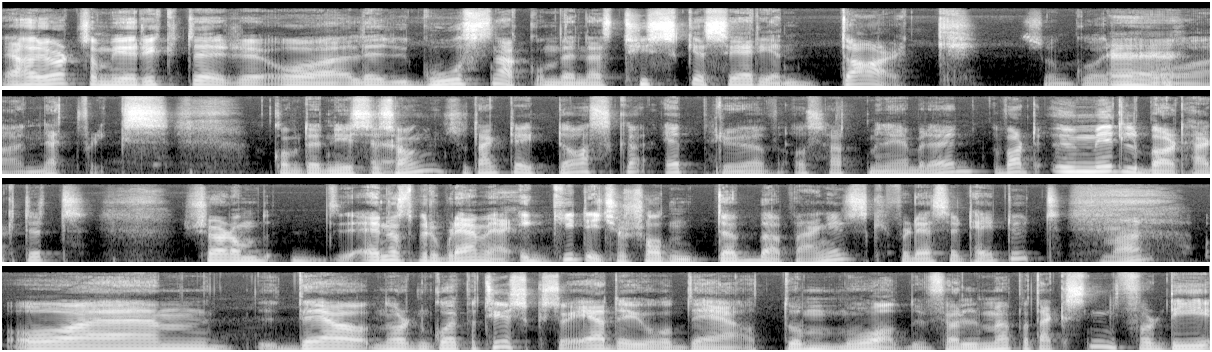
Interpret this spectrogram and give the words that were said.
jeg har hørt så mye rykter og eller godsnakk om den tyske serien Dark, som går Eh. på Netflix. Kom til en ny sesong, så tenkte jeg da skal jeg prøve å sette meg ned med den. Ble umiddelbart hektet. Selv om det eneste problemet er jeg gidder ikke å se den dubba på engelsk, for det ser teit ut. Nei. Og ehm, det, når den går på tysk, så er det jo det at da må du følge med på teksten, fordi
